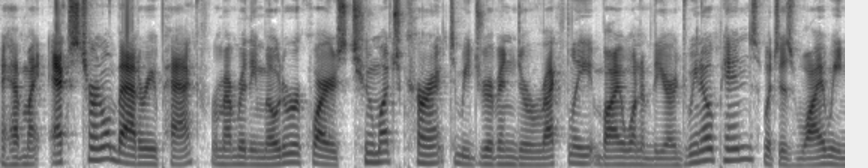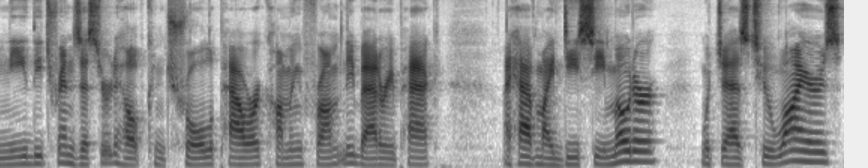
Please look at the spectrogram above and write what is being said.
I have my external battery pack. Remember, the motor requires too much current to be driven directly by one of the Arduino pins, which is why we need the transistor to help control the power coming from the battery pack. I have my DC motor, which has two wires,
